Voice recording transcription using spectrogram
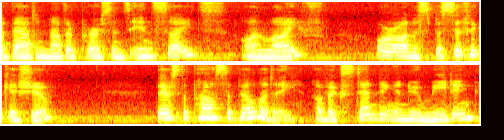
about another person's insights on life or on a specific issue, there's the possibility of extending a new meeting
